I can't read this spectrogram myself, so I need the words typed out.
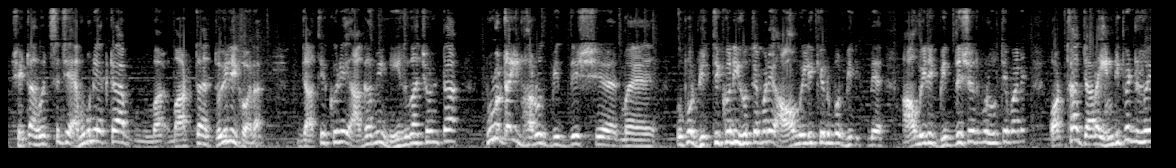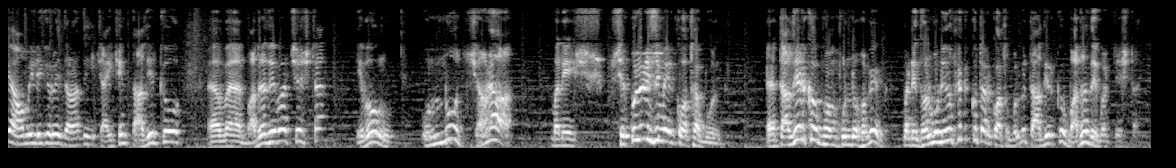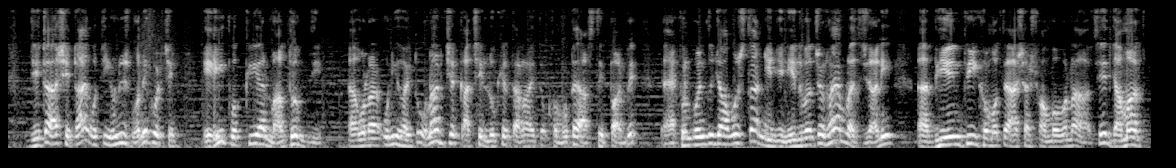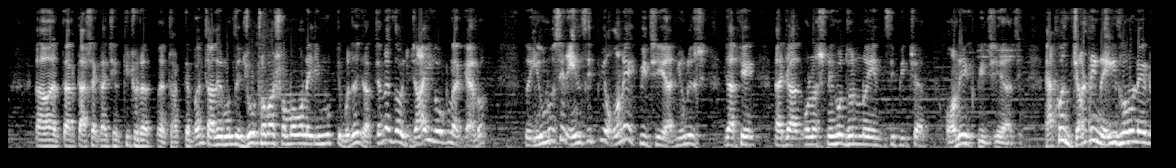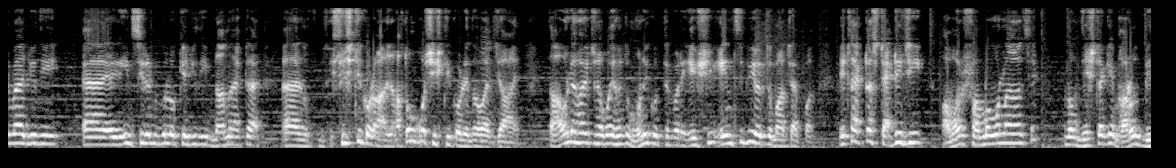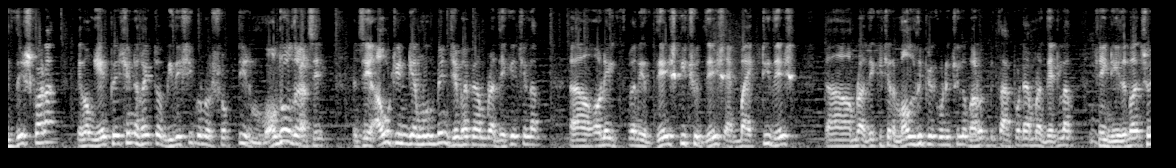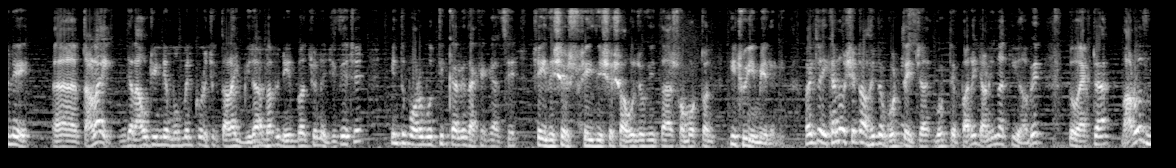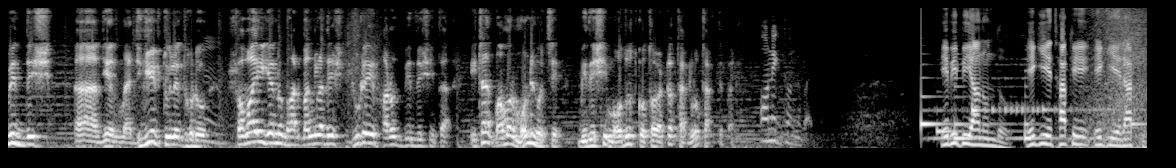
সেটা হচ্ছে যে এমনই একটা বার্তা তৈরি করা যাতে করে আগামী নির্বাচনটা পুরোটাই ভারত বিদ্বেষ উপর ভিত্তি করেই হতে পারে, আওয়ামী লীগের উপর আওয়ামী লীগ বিদ্বেষের উপর হতে পারে। অর্থাৎ যারা ইন্ডিপেন্ডেন্ট হয়ে আওয়ামী লীগের হয়ে দাঁড়াতে চাইছেন, তাদেরকেও বাধা দেওয়ার চেষ্টা এবং অন্য যারা মানে সেকুলারিজমের কথা বলবে তাদেরকেও সম্পূর্ণভাবে মানে ধর্মনিরপেক্ষতার কথা বলবে, তাদেরকেও বাধা দেওয়ার চেষ্টা। যেটা সেটা অতি ইউনিস মনে করছেন, এই প্রক্রিয়ার মাধ্যম দিয়ে। ওনার, উনি হয়তো ওনার যে কাছের লোকের, তারা হয়তো ক্ষমতায় আসতে পারবে। এখন পর্যন্ত যে অবস্থা নির্বাচন হয়, আমরা জানি বিএনপি ক্ষমতায় আসার সম্ভাবনা আছে, জামাত তার কাছাকাছি কিছুটা থাকতে পারে, তাদের মধ্যে জোট হওয়ার সম্ভাবনা এই মুহূর্তে বোঝা যাচ্ছে না। তো যাই হোক না কেন তো ইউনুসের এনসিপি অনেক পিছিয়ে আছে। ইউনুস যাকে, যা ওনার স্নেহধন্য এনসিপি অনেক পিছিয়ে আছে। এখন জানি না, এই ধরনের যদি ইনসিডেন্ট গুলোকে যদি নানা একটা সৃষ্টি করা, আতঙ্ক সৃষ্টি করে দেওয়া যায়, তাহলে হয়তো সবাই হয়তো মনে করতে পারে এই এনসিপি হয়তো বাঁচার পথ। এটা একটা স্ট্র্যাটেজি হওয়ার সম্ভাবনা আছে। এবং দেশটাকে ভারত বিদ্বেষ করা এবং এর পেছনে হয়তো বিদেশি কোনো শক্তির মদত আছে যে আউট ইন্ডিয়া মুভমেন্ট যেভাবে আমরা দেখেছিলাম অনেক মানে দেশ, কিছু দেশ, এক বা একটি দেশ আমরা দেখেছিলাম, মালদ্বীপে করেছিল ভারত, তারপরে আমরা দেখলাম সেই নির্বাচনে তারাই যারা আউট ইন্ডিয়া মুভমেন্ট করেছিল তারাই বিরাটভাবে নির্বাচনে জিতেছে। কিন্তু পরবর্তীকালে দেখা গেছে সেই দেশের সেই দেশের সহযোগিতা সমর্থন কিছুই মেলেনি। হয়তো এখানেও সেটা হয়তো ঘটতে ঘটতে পারে জানি না কি হবে। তো একটা ভারত বিদ্বেষ যে জিগির তুলে ধরো সবাই যেন বাংলাদেশ জুড়ে ভারত বিদ্বেষিতা এটা আমার মনে হচ্ছে বিদেশি মদত কোথাও একটা থাকলেও থাকতে পারে। অনেক ধন্যবাদ। এবিপি আনন্দ এগিয়ে থাকে এগিয়ে রাখে।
